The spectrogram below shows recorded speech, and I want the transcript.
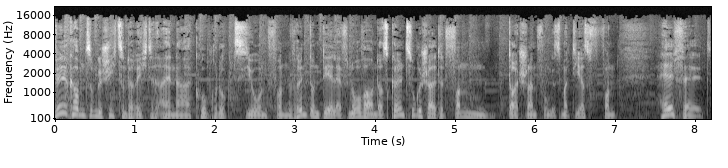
Willkommen zum Geschichtsunterricht einer Koproduktion von Vrindt und DLF Nova und aus Köln zugeschaltet von Deutschlandfunk ist Matthias von Hellfeld.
